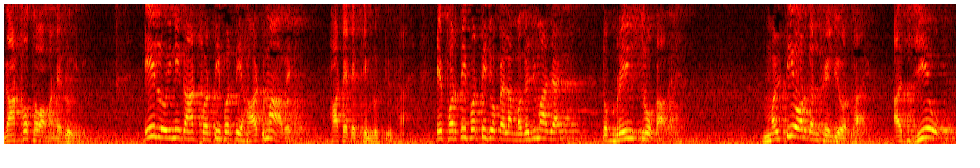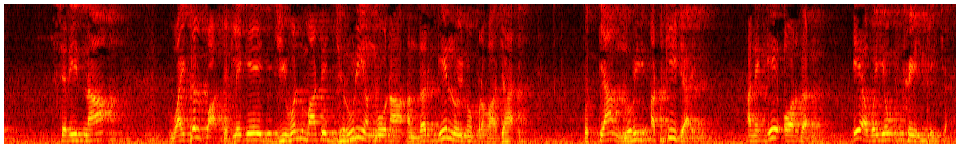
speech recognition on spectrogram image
ગાંઠો થવા માંડે લોહીની. એ લોહીની ગાંઠ ફરતી ફરતી હાર્ટમાં આવે હાર્ટ એટેકથી મૃત્યુ થાય. એ ફરતી ફરતી જો પહેલાં મગજમાં જાય, તો બ્રેઇન સ્ટ્રોક આવે. મલ્ટી ઓર્ગન ફેલ્યોર થાય. આ જે શરીરના વાઇટલ પાર્ટ એટલે કે જીવન માટે જરૂરી અંગોના અંદર એ લોહીનો પ્રવાહ જાય. તો ત્યાં લોહી અટકી જાય અને એ ઓર્ગન એ અવયવ ફેલ થઈ જાય.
